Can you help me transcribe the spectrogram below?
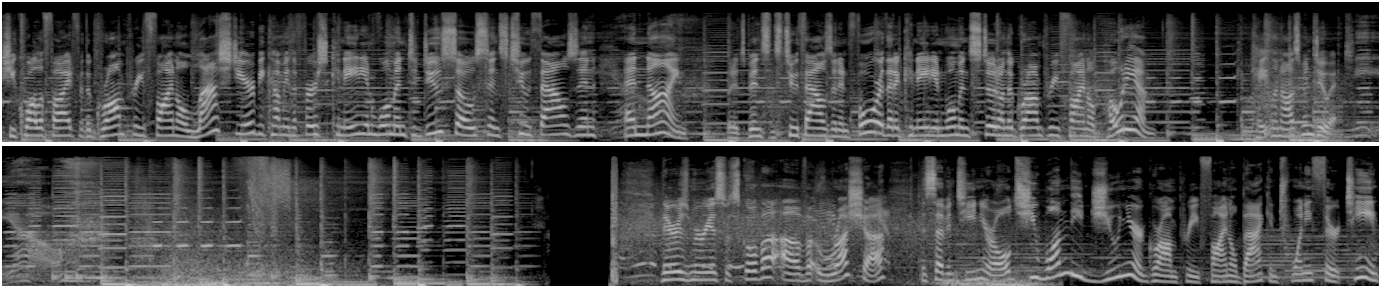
She qualified for the Grand Prix final last year, becoming the first Canadian woman to do so since 2009. But it's been since 2004 that a Canadian woman stood on the Grand Prix final podium. Can Kaitlyn Osmond do it? There's Maria Sotskova of Russia, the 17 year old. She won the Junior Grand Prix final back in 2013.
